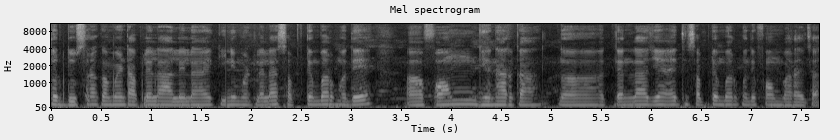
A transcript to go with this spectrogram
तर दुसरा कमेंट आपल्याला आलेला आहे की म्हटलेलं सप्टेंबरमध्ये फॉर्म घेणार का? त्यांना जे आहे ते सप्टेंबरमध्ये फॉर्म भरायचा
